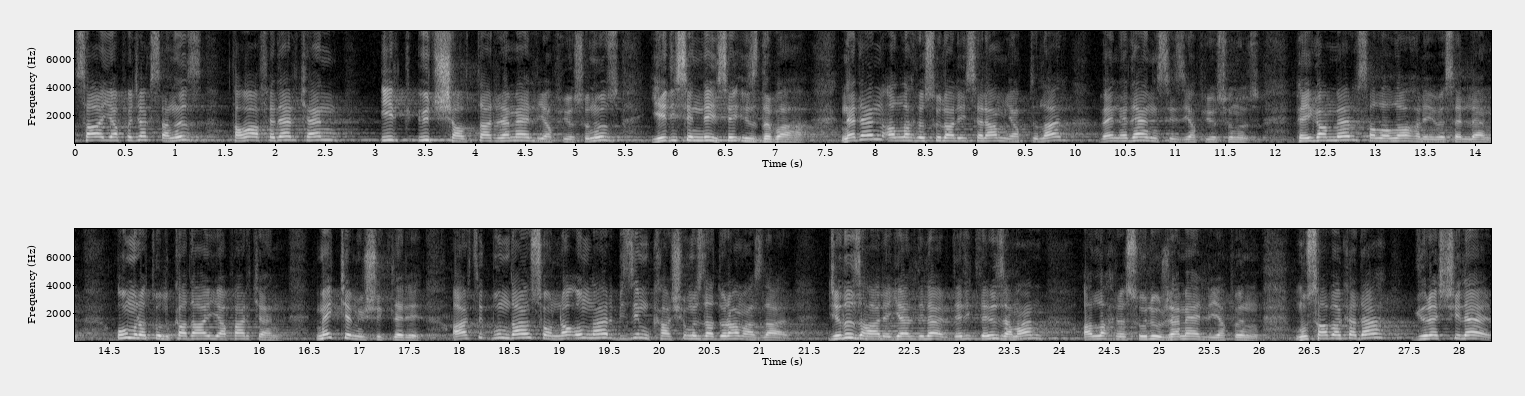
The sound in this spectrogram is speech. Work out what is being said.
sağ yapacaksanız tavaf ederken İlk üç şavtta remel yapıyorsunuz. Yedisinde ise izdiba. Neden Allah Resulü Aleyhisselam yaptılar ve neden siz yapıyorsunuz? Peygamber sallallahu aleyhi ve sellem Umratul Kada'yı yaparken Mekke müşrikleri artık bundan sonra onlar bizim karşımızda duramazlar. Cılız hale geldiler dedikleri zaman Allah Resulü remel yapın. Musabakada güreşçiler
